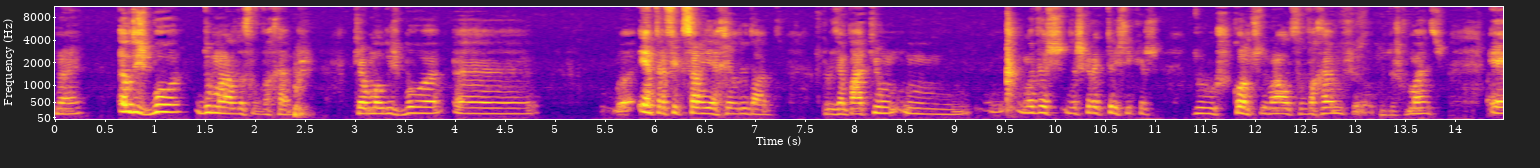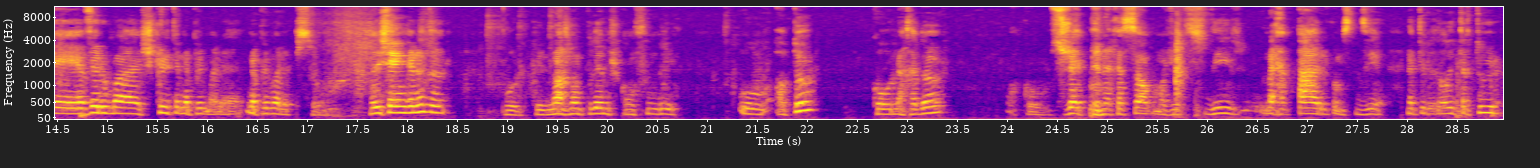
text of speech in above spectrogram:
não é? A Lisboa do Manuel da Silva Ramos, que é uma Lisboa uh, entre a ficção e a realidade. Por exemplo, há aqui um, um, uma das, das, características dos contos do Manuel Silva Ramos, dos romances, é haver uma escrita na primeira, na primeira pessoa. Mas isto é enganador, porque nós não podemos confundir o autor com o narrador, com o sujeito da narração, como às vezes se diz, o narratário, como se dizia na teoria da literatura,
